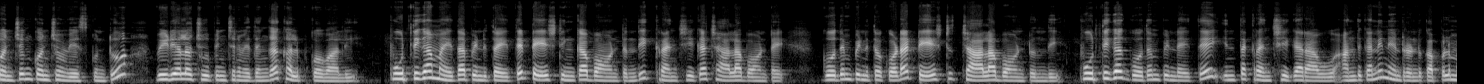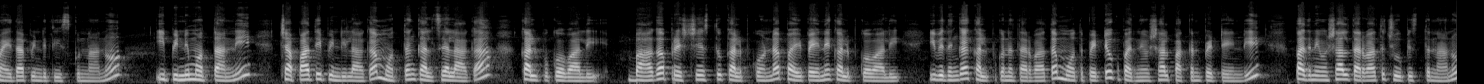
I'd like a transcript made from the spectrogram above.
కొంచెం కొంచెం వేసుకుంటూ వీడియోలో చూపించిన విధంగా కలుపుకోవాలి. పూర్తిగా మైదా పిండితో అయితే టేస్ట్ ఇంకా బాగుంటుంది క్రంచీగా చాలా బాగుంటాయి. గోధుమ పిండితో కూడా టేస్ట్ చాలా బాగుంటుంది. పూర్తిగా గోధుమ పిండి అయితే ఇంత క్రంచీగా రావు. అందుకని నేను రెండు కప్పులు మైదా పిండి తీసుకున్నాను. ఈ పిండి మొత్తాన్ని చపాతీ పిండిలాగా మొత్తం కలిసేలాగా కలుపుకోవాలి. బాగా ప్రెస్ చేస్తూ కలుపుకుండా పై పైనే కలుపుకోవాలి. ఈ విధంగా కలుపుకున్న తర్వాత మూత పెట్టి ఒక పది నిమిషాలు పక్కన పెట్టేయండి. పది నిమిషాల తర్వాత చూపిస్తున్నాను.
